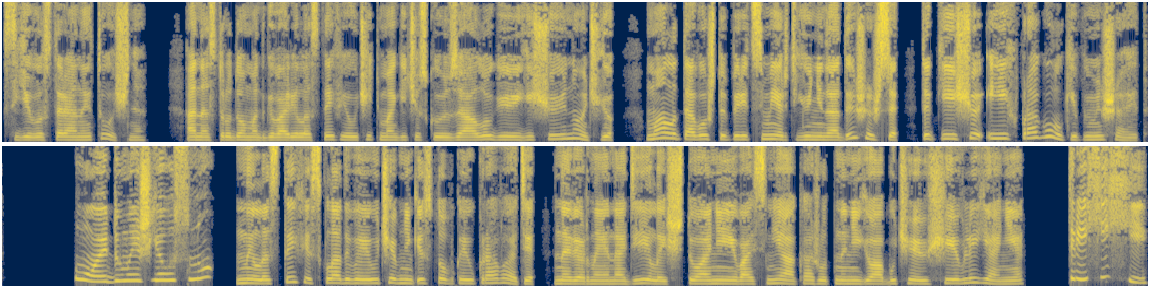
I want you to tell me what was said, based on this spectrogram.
С его стороны точно. Она с трудом отговорила Стефи учить магическую зоологию еще и ночью. Мало того, что перед смертью не надышишься, так еще и их прогулки помешает. «Ой, думаешь, я усну?» Ныла Стефи, складывая учебники стопкой у кровати. Наверное, надеялась, что они и во сне окажут на нее обучающее влияние. «Трихихи!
